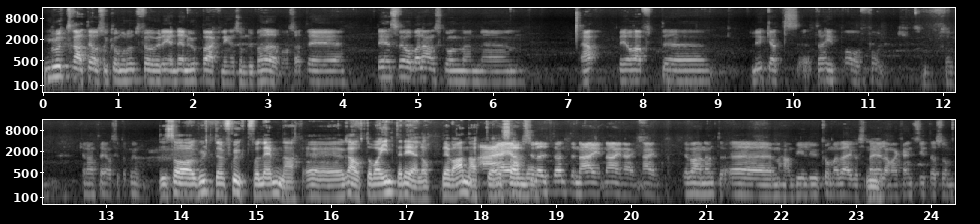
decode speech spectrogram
muttrat då så kommer du inte få den, den uppbackningen som du behöver. Så att det, det är en svår balansgång men eh, ja, vi har haft lyckats ta hit bra folk som, som kan hantera situationen. Du sa rutten frukt får lämna. Eh, Rauter var inte det eller? Det var annat eh, Nej, som... absolut inte. Nej, nej, nej, nej. Det var han inte. Eh, han ville ju komma iväg och spela. Mm. Man kan inte sitta som,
